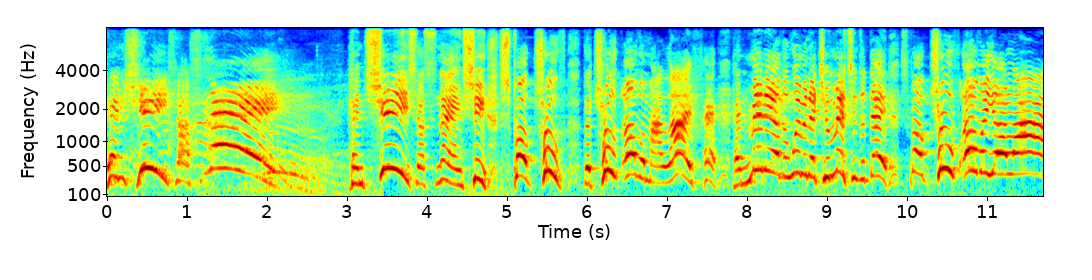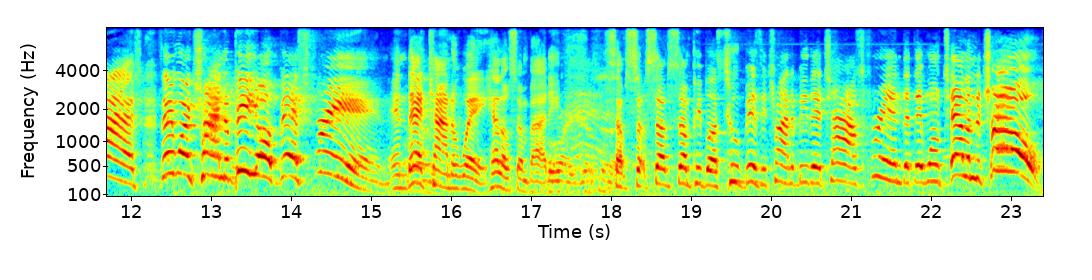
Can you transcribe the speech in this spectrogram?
in Jesus' name. Mm. In Jesus' name, she spoke truth, the truth over my life. And many of the women that you mentioned today spoke truth over your lives. They weren't trying to be your best friend in that kind of way. Hello, somebody. Some, some, some, some people are too busy trying to be their child's friend that they won't tell them the truth.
